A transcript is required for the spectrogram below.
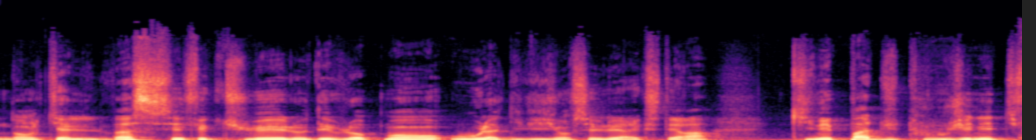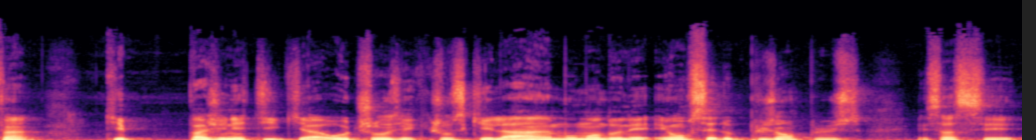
dans lequel va s'effectuer le développement ou la division cellulaire, etc., qui n'est pas du tout génétique, enfin, qui est pas génétique, il y a autre chose, il y a quelque chose qui est là à un moment donné. Et on sait de plus en plus, et ça c'est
